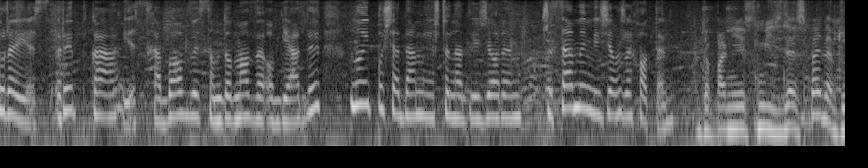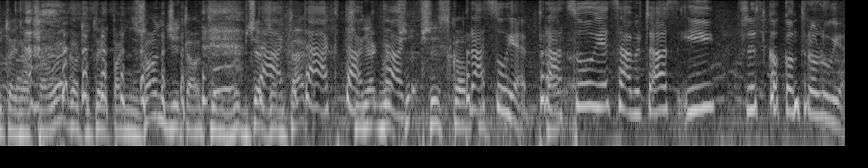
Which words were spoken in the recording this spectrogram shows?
w której jest rybka, jest schabowy, są domowe obiady, no i posiadamy jeszcze nad jeziorem, przy samym jeziorze hotel. To pani jest biznesmenem tutaj na całego, tutaj pani rządzi tam, tym wybrzeżem, tak? Tak, tak, tak. Czyli jakby tak. wszy- wszystko... Pracuję, pracuję cały czas i wszystko kontroluję.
